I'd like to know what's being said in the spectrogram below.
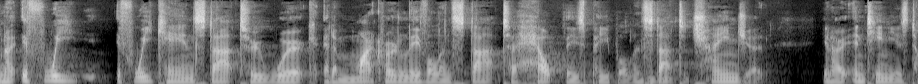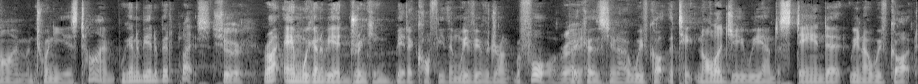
know, if we if we can start to work at a micro level and start to help these people and mm-hmm. start to change it, you know, in 10 years' time and 20 years' time, we're going to be in a better place Sure. right? And we're going to be drinking better coffee than we've ever drunk before Right. because you know we've got the technology, we understand it. You know, we've got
